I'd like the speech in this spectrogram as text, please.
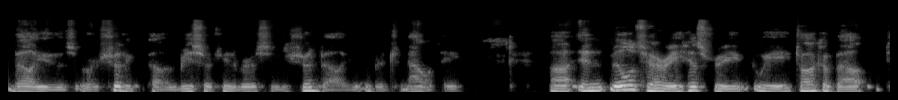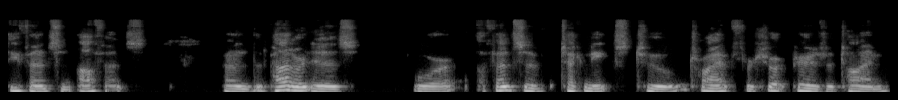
values or should uh, research universities should value originality. Uh, in military history, we talk about defense and offense. And the pattern is for offensive techniques to triumph for short periods of time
